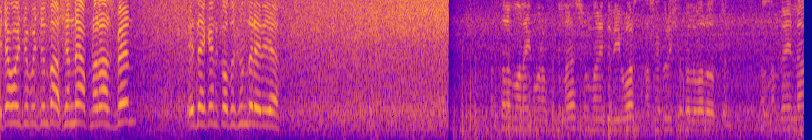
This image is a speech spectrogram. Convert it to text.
এটা হয়েছে পর্যন্ত আসেন না আপনারা আসবেন। এই দেখেন কত সুন্দর এরিয়া আসসালামু আলাইকুম রহমতুল্লাহ সম্মানিত ভিউয়ার্স আশা করি সকলে ভালো আছেন। আলহামদুলিল্লাহ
